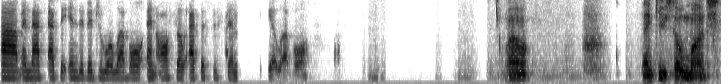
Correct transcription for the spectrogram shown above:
Um, and that's at the individual level and also at the systemic level. Wow. Thank you so much.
